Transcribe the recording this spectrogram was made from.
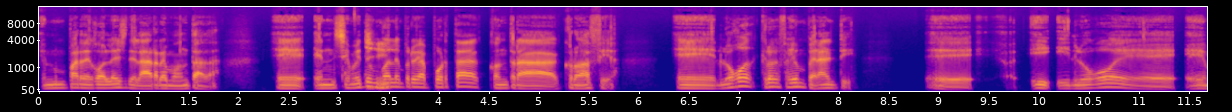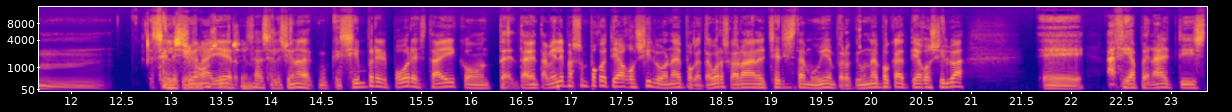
en un par de goles de la remontada. Eh, en, se mete un gol en propia puerta contra Croacia. Eh, luego creo que falló un penalti. Y, y luego em, se Se lesiona ayer. O sea, se lesiona. Que siempre el pobre está ahí con. ta- También, también le pasó un poco a Thiago Silva una época. ¿Te acuerdas que ahora el Chelsea está muy bien? Pero que en una época Thiago Silva eh, hacía penaltis,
